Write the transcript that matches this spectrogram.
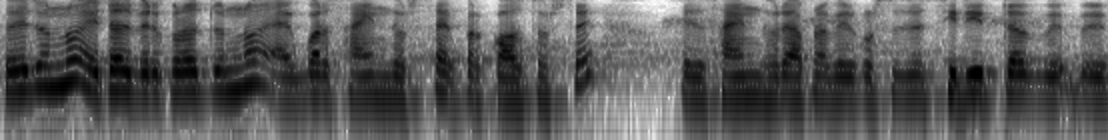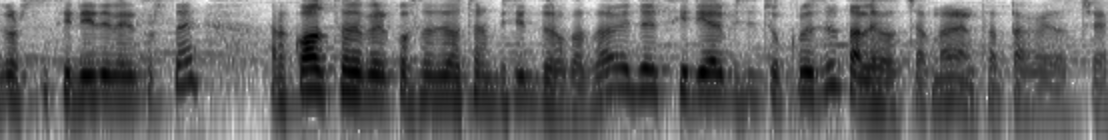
তো এই জন্য এটা বের করার জন্য একবার সাইন ধরছে, একবার কস ধরছে। এই যে সাইন ধরে আপনার বের করছে যে সিডিটা বের করছে সিডিতে বের করছে, আর কস ধরে বের করছে যে হচ্ছে বিসির দৈর্ঘ্য। এই যে সিডি আর বিসি যোগ করেছে তাহলে হচ্ছে আপনার অ্যান্সারটা হয়ে যাচ্ছে।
